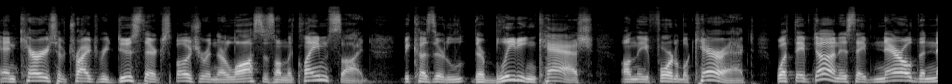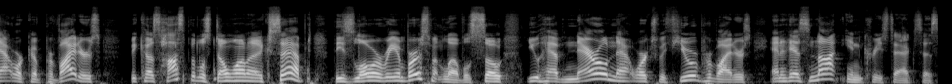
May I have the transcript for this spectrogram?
and carriers have tried to reduce their exposure and their losses on the claims side because they're they're bleeding cash on the Affordable Care Act. What they've done is they've narrowed the network of providers because hospitals don't want to accept these lower reimbursement levels. So you have narrow networks with fewer providers, and it has not increased access.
